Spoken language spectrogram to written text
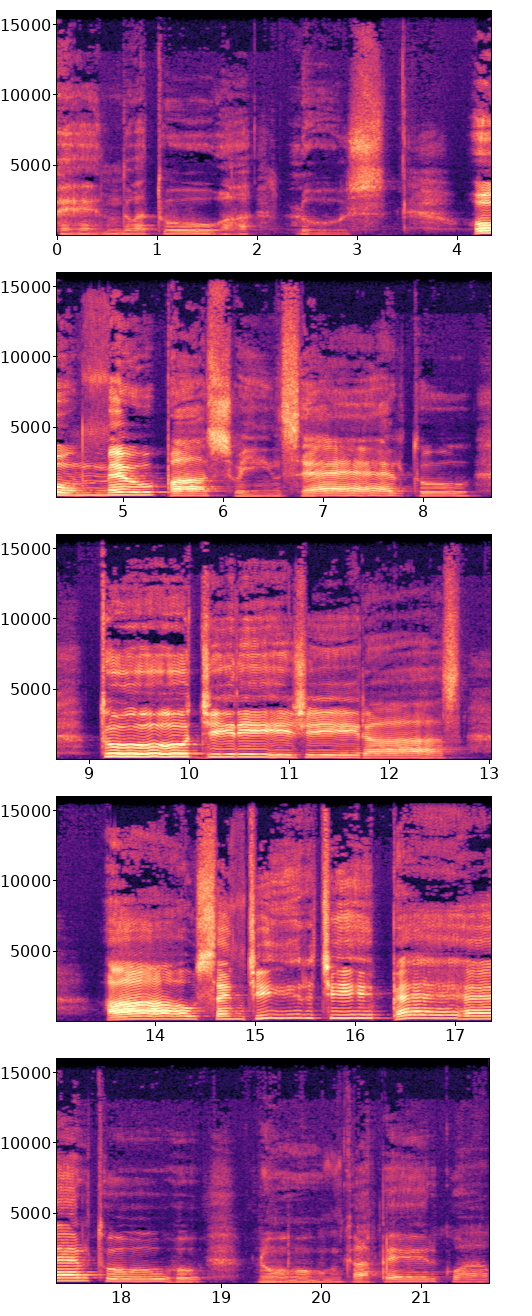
vendo a tua luz. O meu passo incerto, tu dirigirás ao sentir-te perto Nunca perco a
